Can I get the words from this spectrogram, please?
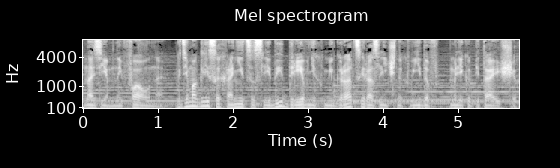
наземной фауны, где могли сохраниться следы древних миграций различных видов млекопитающих.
